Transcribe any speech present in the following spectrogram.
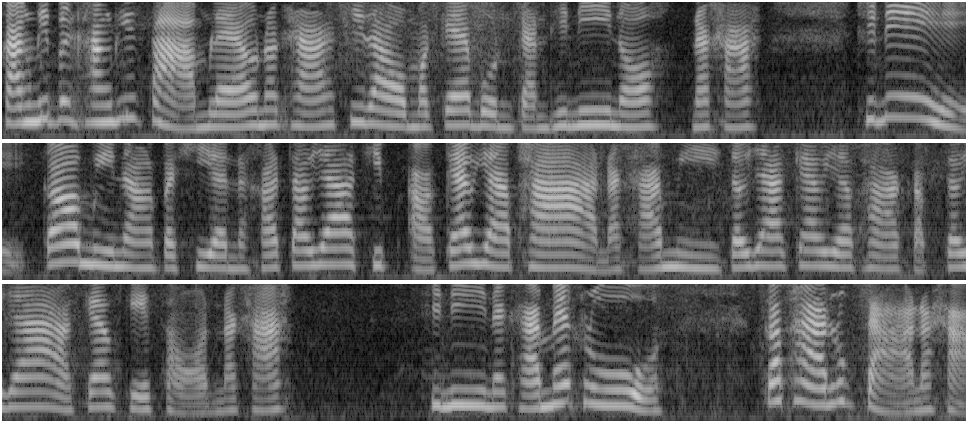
ครั้งนี้เป็นครั้งที่สามแล้วนะคะ ที่เรามาแก้บนกันที่นี่เนาะนะคะ ที่นี่ก็มีนางตะเคียนนะคะ เจ้าย่าทิพย์อ่าแก้วยาพานะคะ มีเจ้าย่าแก้วยาพากับเจ้าย่าแก้วเกสรนะคะ ที่นี่นะคะ แม่ครูก็พาลูกจ๋านะคะ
